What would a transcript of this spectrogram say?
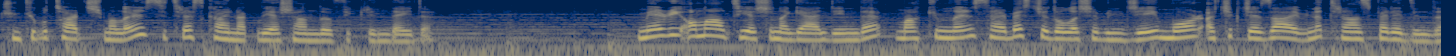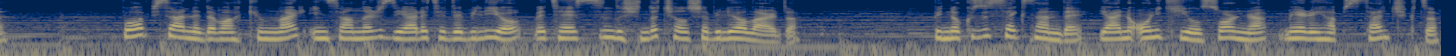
Çünkü bu tartışmaların stres kaynaklı yaşandığı fikrindeydi. Mary 16 yaşına geldiğinde mahkumların serbestçe dolaşabileceği Moore açık cezaevine transfer edildi. Bu hapishanede mahkumlar insanları ziyaret edebiliyor ve tesisin dışında çalışabiliyorlardı. 1980'de yani 12 yıl sonra Mary hapisten çıktı.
